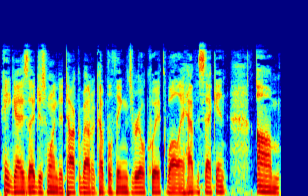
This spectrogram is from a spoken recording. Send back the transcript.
Hey guys, I just wanted to talk about a couple things real quick while I have a second. Um,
